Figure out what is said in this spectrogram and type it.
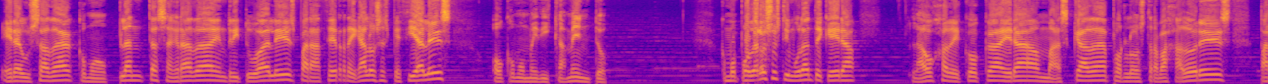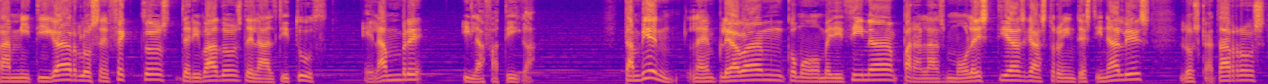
era usada como planta sagrada en rituales para hacer regalos especiales o como medicamento. Como poderoso estimulante que era, la hoja de coca era mascada por los trabajadores para mitigar los efectos derivados de la altitud, el hambre y la fatiga. También la empleaban como medicina para las molestias gastrointestinales, los catarros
